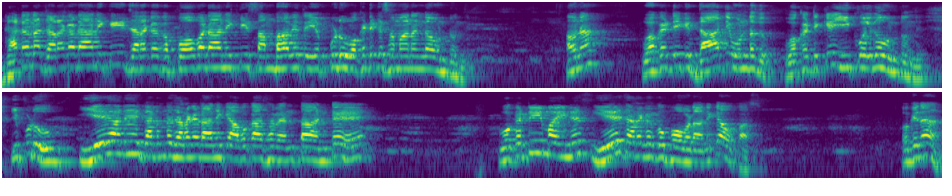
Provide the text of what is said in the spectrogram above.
ఘటన జరగడానికి జరగకపోవడానికి సంభావ్యత ఎప్పుడు ఒకటికి సమానంగా ఉంటుంది. అవునా? ఒకటికి దాటి ఉండదు. ఒకటికే ఈక్వల్గా ఉంటుంది. ఇప్పుడు ఏ అనే ఘటన జరగడానికి అవకాశం ఎంత అంటే ఒకటి మైనస్ ఏ జరగకపోవడానికి అవకాశం. ఓకేనా?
